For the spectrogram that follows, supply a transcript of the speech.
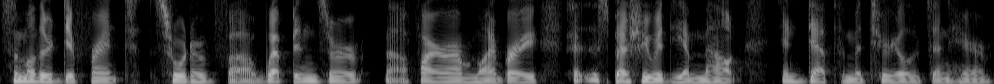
some other different sort of uh, weapons or uh, firearm library, especially with the amount and depth of material that's in here.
